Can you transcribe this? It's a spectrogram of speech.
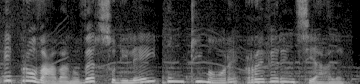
e provavano verso di lei un timore reverenziale.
